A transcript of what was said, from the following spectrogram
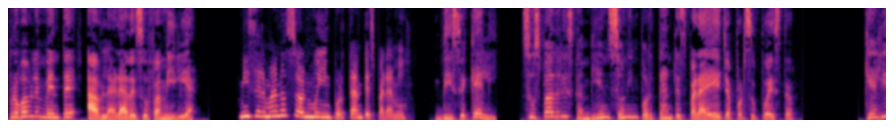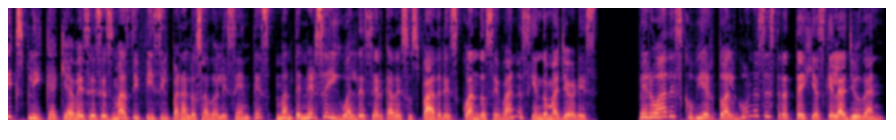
probablemente hablará de su familia. Mis hermanos son muy importantes para mí, dice Kelly. Sus padres también son importantes para ella, por supuesto. Kelly explica que a veces es más difícil para los adolescentes mantenerse igual de cerca de sus padres cuando se van haciendo mayores, pero ha descubierto algunas estrategias que la ayudan.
